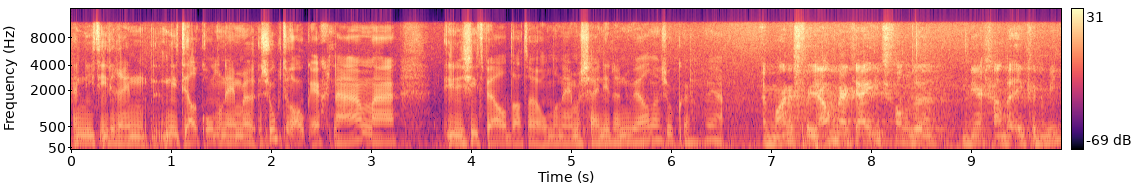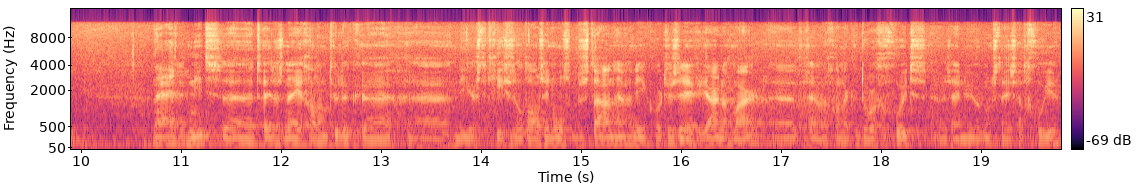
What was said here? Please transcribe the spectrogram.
en niet iedereen, niet elke ondernemer zoekt er ook echt naar... maar je ziet wel dat er ondernemers zijn die er nu wel naar zoeken. Ja. En Marnix, voor jou, merk jij iets van de neergaande economie? Nee, eigenlijk niet. Uh, 2009 hadden natuurlijk uh, uh, de eerste crisis, althans in ons bestaan, hè, die korte zeven jaar nog maar. toen zijn we gewoon lekker doorgegroeid en we zijn nu ook nog steeds aan het groeien.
